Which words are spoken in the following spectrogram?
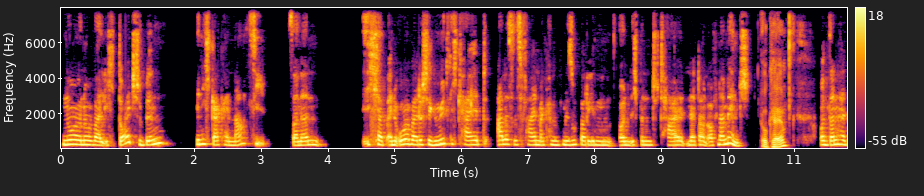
nur, nur weil ich Deutsche bin, bin ich gar kein Nazi, sondern ich habe eine oberbayerische Gemütlichkeit, alles ist fein, man kann mit mir super reden und ich bin ein total netter und offener Mensch. Okay. Und dann hat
